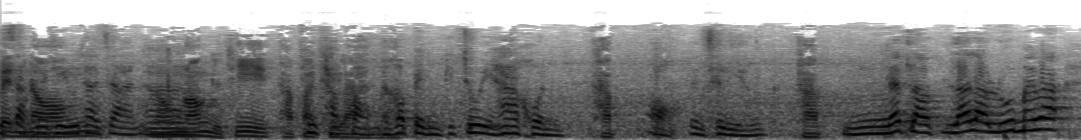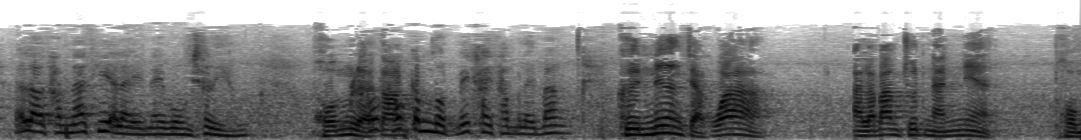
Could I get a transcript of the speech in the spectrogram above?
เป็นกิติศักดิ์น้องเวทีวิทยาจารย์อ่า น้องๆอยู่ที่ทัพปัพี่จุทับฬาปัดแล้วก็เป็นพี่จุ้ยห้าคนครับออกเป็นเฉลียงครับ อืมแล้วเราแล้วเรารู้ไหมว่า แล้วเราทำหน้าที่อะไรในวงเฉลียงผมเหรอเขาตอน เขากำหนดไหม่ใครทำอะไรบ้าง คือเนื่องจากว่าอัลบั้มชุดนั้นเนี่ย ผม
